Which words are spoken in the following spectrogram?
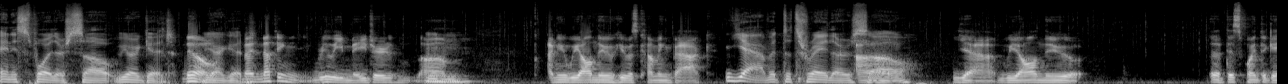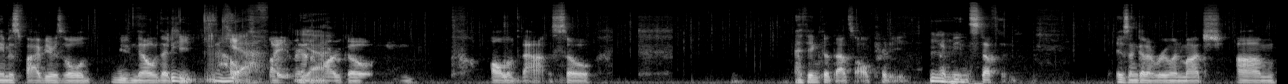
any spoilers, so we are good. No, we are good. No- nothing really major. Um I mean we all knew he was coming back. yeah, with the trailer, so Um, Yeah, we all knew at this point the game is five years old. You know that he helped Yeah, fight Rana yeah. Margot all of that. So I think that that's all pretty. Mm-hmm. I mean, stuff that isn't going to ruin much. Um,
